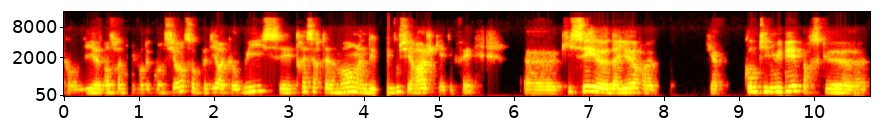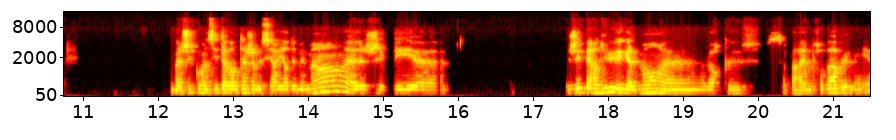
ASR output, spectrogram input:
comme on dit, un autre niveau de conscience, on peut dire que oui, c'est très certainement un dépoussiérage qui a été fait, qui s'est euh, d'ailleurs, qui a continué parce que euh, bah, j'ai commencé davantage à me servir de mes mains, euh, j'ai euh, j'ai perdu également, alors que ça paraît improbable, mais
